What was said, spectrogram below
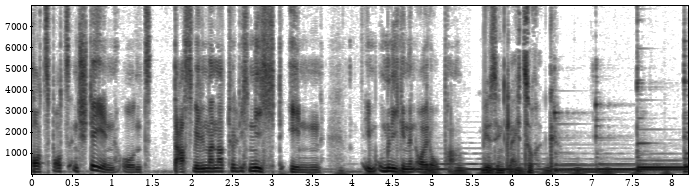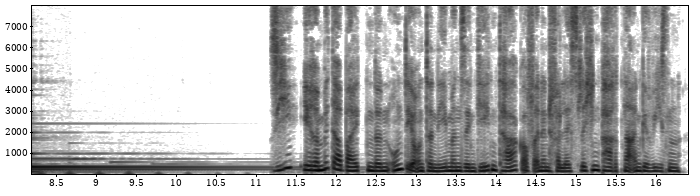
Hotspots entstehen. Und das will man natürlich nicht in, im umliegenden Europa. Wir sind gleich zurück. Sie, Ihre Mitarbeitenden und Ihr Unternehmen sind jeden Tag auf einen verlässlichen Partner angewiesen –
